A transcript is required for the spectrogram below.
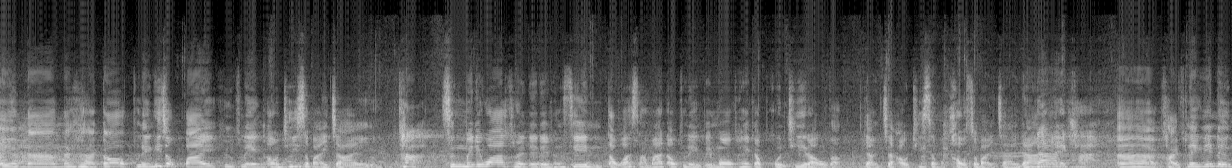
เอมน้ำนะคะ ก็เพลงที่จบไปคือเพลงเอาที่สบายใจ ค่ะ ซึ่งไม่ได้ว่าใครใดๆทั้งสิ้น แต่ว่าสามารถเอาเพลงไปมอบให้กับคนที่เราแบบ อยากจะเอาที่เขาสบายใจได้ได้ค่ะ อ่าขายเพลงนิดนึง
